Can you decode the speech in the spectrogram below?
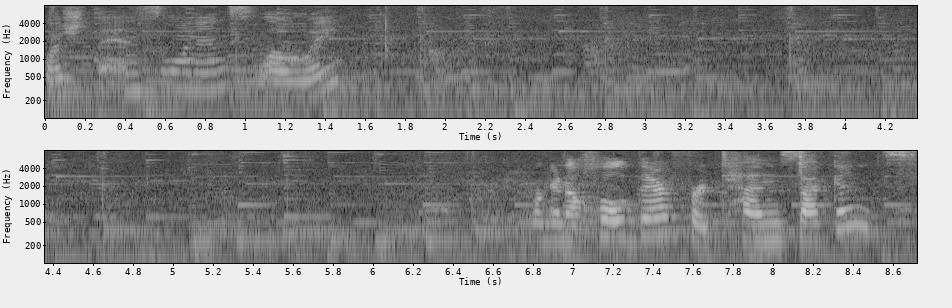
Push the insulin in slowly. We're gonna hold there for 10 seconds.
